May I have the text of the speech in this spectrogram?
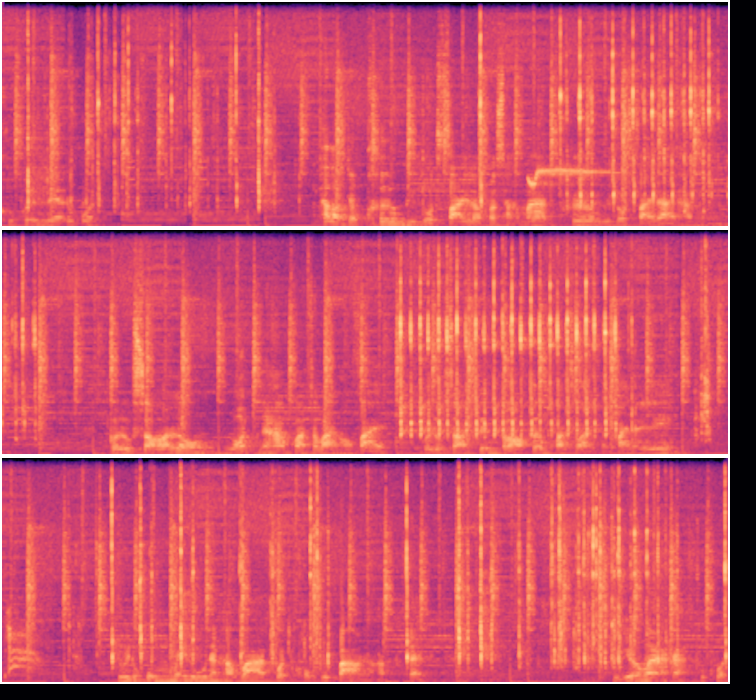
คือเพลินเลยทุกคนถ้าเราจะเพิ่มหรือลดไฟเราก็สามารถเพิ่มหรือลดไฟได้ครับ กดลูกศรลงลดนะครับ ความสว่างของไฟ กดลูกศรขึ้นก็เพิ่มความสว่างของไฟนั่นเองคือทุกคนไม่รู้นะครับว่ากดครบหรือเปล่านะครับ แต่เยอะมากอะทุกคน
